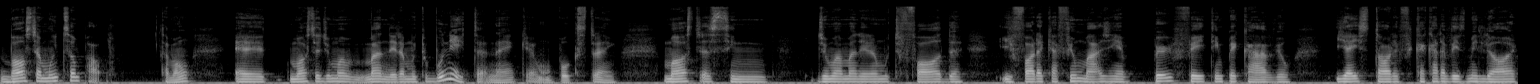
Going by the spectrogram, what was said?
mostra muito São Paulo, tá bom? É, mostra de uma maneira muito bonita, né? Que é um pouco estranho. Mostra, assim, de uma maneira muito foda. E fora que a filmagem é perfeita, impecável e a história fica cada vez melhor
